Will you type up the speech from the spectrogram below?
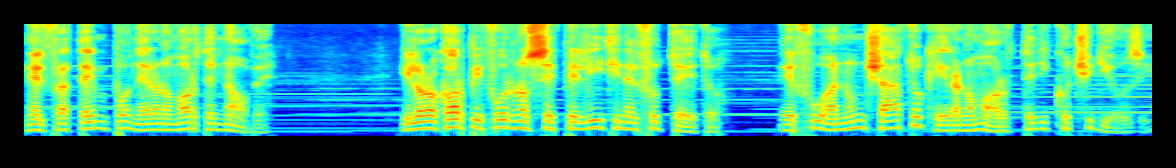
Nel frattempo ne erano morte nove. I loro corpi furono seppelliti nel frutteto e fu annunciato che erano morte di coccidiosi.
